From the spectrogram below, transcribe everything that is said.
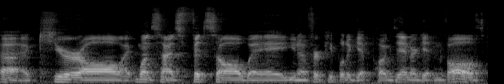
uh, cure all, like one size fits all way, you know, for people to get plugged in or get involved.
